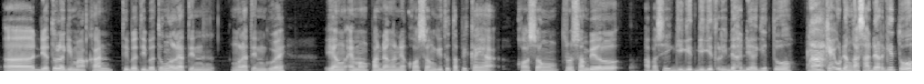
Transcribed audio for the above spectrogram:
Eh dia tuh lagi makan tiba-tiba tuh ngeliatin ngeliatin gue yang emang pandangannya kosong gitu tapi kayak kosong terus sambil apa sih gigit-gigit lidah dia gitu Hah? kayak udah nggak sadar gitu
